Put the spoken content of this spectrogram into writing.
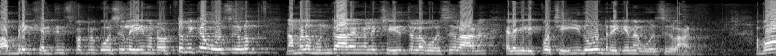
പബ്ലിക് ഹെൽത്ത് ഇൻസ്പെക്ടർ കോഴ്സുകൾ ചെയ്യുന്നുണ്ട്. ഒട്ടുമിക്ക കോഴ്സുകളും നമ്മൾ മുൻകാലങ്ങളിൽ ചെയ്തിട്ടുള്ള കോഴ്സുകളാണ് അല്ലെങ്കിൽ ഇപ്പോൾ ചെയ്തുകൊണ്ടിരിക്കുന്ന കോഴ്സുകളാണ്. അപ്പോൾ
